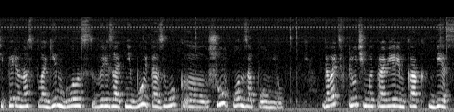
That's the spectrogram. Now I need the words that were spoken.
теперь у нас плагин голос вырезать не будет, а звук, э, шум он запомнил. Давайте включим и проверим, как без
